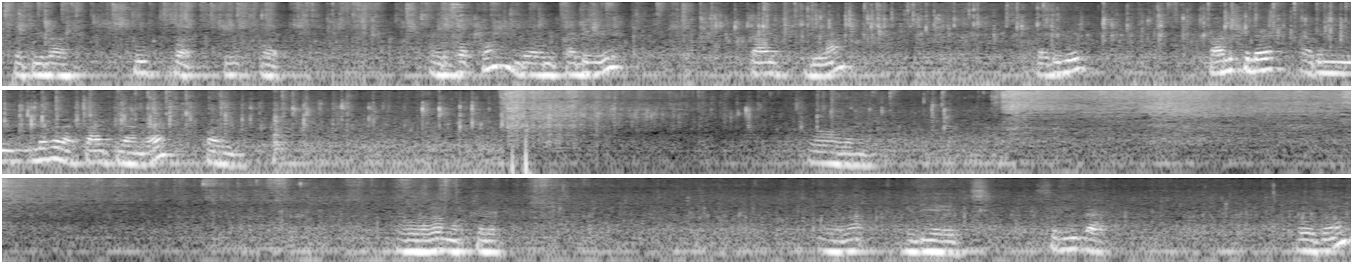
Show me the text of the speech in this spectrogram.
பார்த்தீங்களா சூப்பர் சூப்பர். ஒரு பக்கம் இந்த ஒரு கடுகு தாளிச்சிடலாம் கடுகு தாளிக்கல அது இலவர தாளிக்கலாங்க பாருங்கள் அவ்வளோதாங்க அவ்வளோதான் மக்களை. அவ்வளோதான் ரெடி ஆகிடுச்சு சரிங்களா? போதும்.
